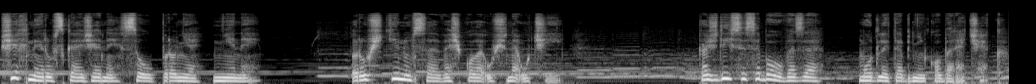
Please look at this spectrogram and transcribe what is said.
Všechny ruské ženy jsou pro ně Niny. Ruštinu se ve škole už neučí. Každý si sebou veze modlitební kobereček.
